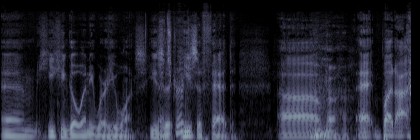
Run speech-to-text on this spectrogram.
and he can go anywhere he wants. He's That's a correct. he's a Fed. Um, eh, but I,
